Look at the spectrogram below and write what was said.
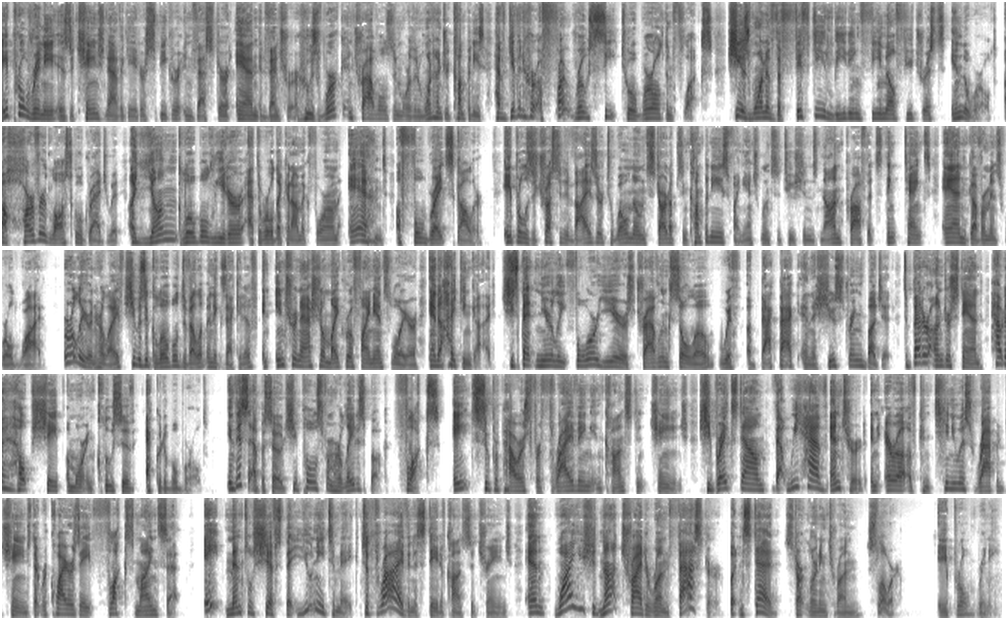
April Rinne is a change navigator, speaker, investor, and adventurer whose work and travels in more than 100 companies have given her a front row seat to a world in flux. She is one of the 50 leading female futurists in the world, a Harvard Law School graduate, a young global leader at the World Economic Forum, and a Fulbright scholar. April is a trusted advisor to well known startups and companies, financial institutions, nonprofits, think tanks, and governments worldwide. Earlier in her life, she was a global development executive, an international microfinance lawyer, and a hiking guide. She spent nearly four years traveling solo with a backpack and a shoestring budget to better understand how to help shape a more inclusive, equitable world. In this episode, she pulls from her latest book, Flux, Eight Superpowers for Thriving in Constant Change. She breaks down that we have entered an era of continuous rapid change that requires a flux mindset eight mental shifts that you need to make to thrive in a state of constant change and why you should not try to run faster, but instead start learning to run slower. April Rinne.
